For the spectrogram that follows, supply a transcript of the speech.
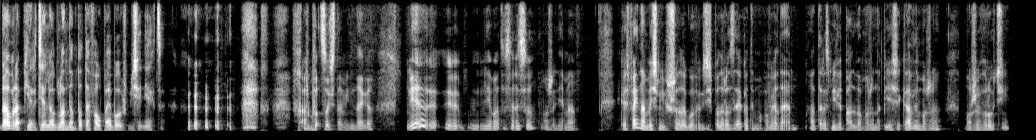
Dobra, pierdziele, oglądam to TVP, bo już mi się nie chce. albo coś tam innego. Nie, nie, ma to sensu? Może nie ma. Jakaś fajna myśl mi przyszła do głowy gdzieś po drodze, jak o tym opowiadałem. A teraz mi wypadła. Może napije się kawy, może, może wróci.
